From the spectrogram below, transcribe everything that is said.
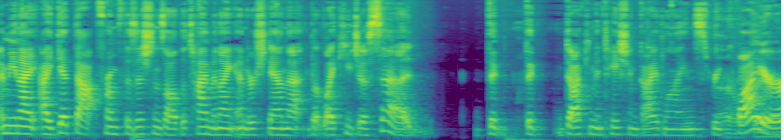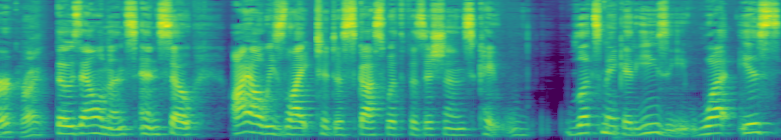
I mean, I, I get that from physicians all the time and I understand that. But like you just said, the the documentation guidelines require right. those elements and so i always like to discuss with physicians okay let's make it easy what is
